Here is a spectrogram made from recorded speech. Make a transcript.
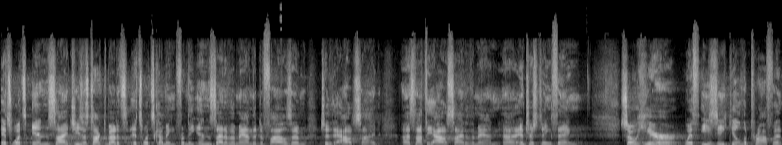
It's what's inside. Jesus talked about it's, it's what's coming from the inside of a man that defiles him to the outside. Uh, it's not the outside of the man. Uh, interesting thing. So, here with Ezekiel the prophet,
